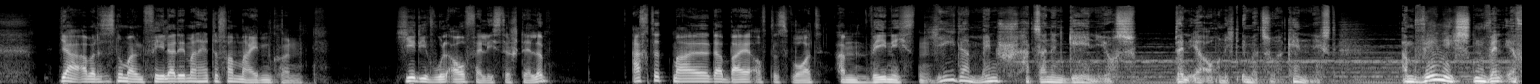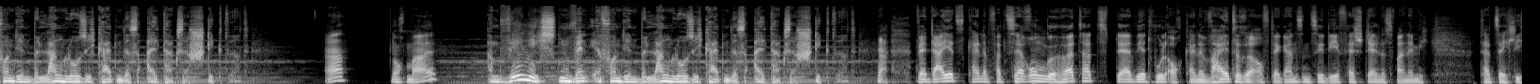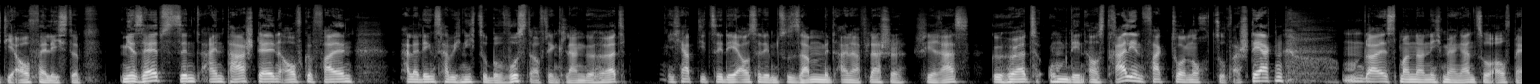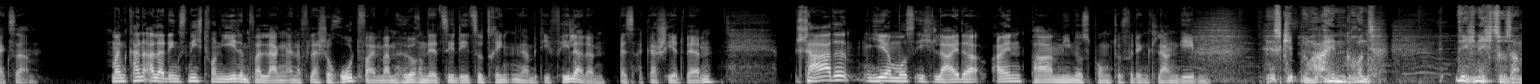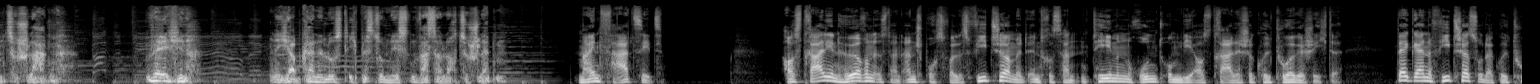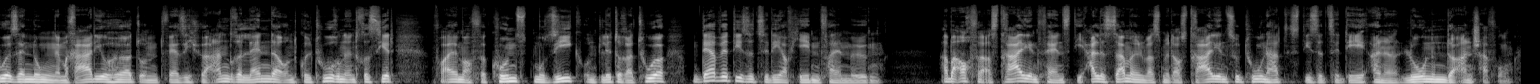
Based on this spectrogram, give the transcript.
Ja, aber das ist nun mal ein Fehler, den man hätte vermeiden können. Hier die wohl auffälligste Stelle. Achtet mal dabei auf das Wort am wenigsten. Jeder Mensch hat seinen Genius wenn er auch nicht immer zu erkennen ist. Am wenigsten, wenn er von den Belanglosigkeiten des Alltags erstickt wird. Ah, nochmal? Am wenigsten, wenn er von den Belanglosigkeiten des Alltags erstickt wird. Ja, wer da jetzt keine Verzerrung gehört hat, der wird wohl auch keine weitere auf der ganzen CD feststellen. Das war nämlich tatsächlich die auffälligste. Mir selbst sind ein paar Stellen aufgefallen, allerdings habe ich nicht so bewusst auf den Klang gehört. Ich habe die CD außerdem zusammen mit einer Flasche Shiraz gehört, um den Australien-Faktor noch zu verstärken. Da ist man dann nicht mehr ganz so aufmerksam. Man kann allerdings nicht von jedem verlangen, eine Flasche Rotwein beim Hören der CD zu trinken, damit die Fehler dann besser kaschiert werden. Schade, hier muss ich leider ein paar Minuspunkte für den Klang geben. Es gibt nur einen Grund, dich nicht zusammenzuschlagen. Welchen? Ich habe keine Lust, dich bis zum nächsten Wasserloch zu schleppen. Mein Fazit. Australien hören ist ein anspruchsvolles Feature mit interessanten Themen rund um die australische Kulturgeschichte. Wer gerne Features oder Kultursendungen im Radio hört und wer sich für andere Länder und Kulturen interessiert, vor allem auch für Kunst, Musik und Literatur, der wird diese CD auf jeden Fall mögen. Aber auch für Australien-Fans, die alles sammeln, was mit Australien zu tun hat, ist diese CD eine lohnende Anschaffung.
